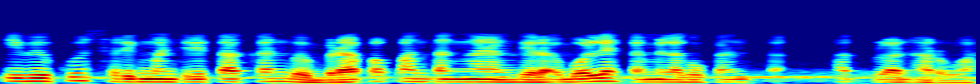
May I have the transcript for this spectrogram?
Ibuku sering menceritakan beberapa pantangan yang tidak boleh kami lakukan saat bulan arwah.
